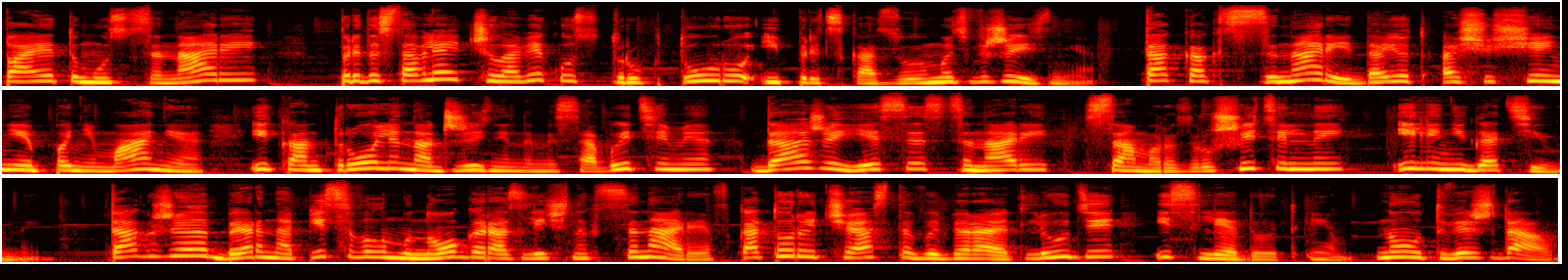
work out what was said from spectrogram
Поэтому сценарий предоставляет человеку структуру и предсказуемость в жизни, так как сценарий дает ощущение понимания и контроля над жизненными событиями, даже если сценарий саморазрушительный или негативный. Также Берн описывал много различных сценариев, которые часто выбирают люди и следуют им, но утверждал,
